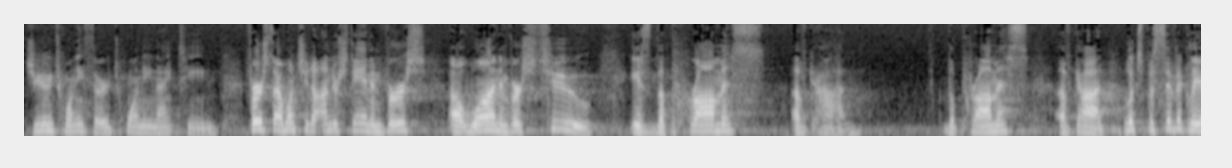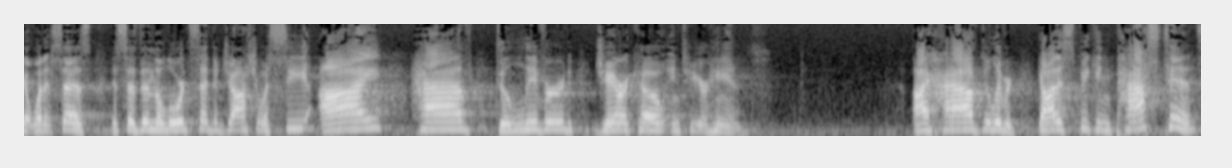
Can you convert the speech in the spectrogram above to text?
June 23rd, 2019. First, I want you to understand in verse uh, 1 and verse 2 is the promise of God. The promise of God. Look specifically at what it says. It says, Then the Lord said to Joshua, See, I have delivered Jericho into your hands. I have delivered. God is speaking past tense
